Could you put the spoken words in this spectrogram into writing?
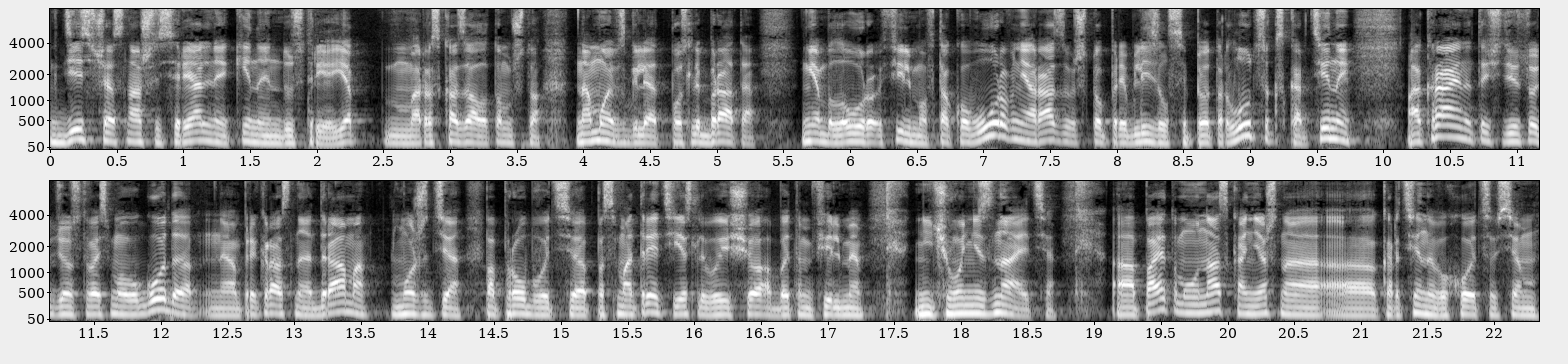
где сейчас наша сериальная киноиндустрия. Я рассказал о том, что, на мой взгляд, после «Брата» не было фильмов такого уровня, разве что приблизился Петр Луцик с картиной «Окраина» 1998 года. Э, прекрасная драма. Можете попробовать э, посмотреть, если вы еще об этом фильме ничего не знаете. А, поэтому у нас, конечно, э, картина выходит совсем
